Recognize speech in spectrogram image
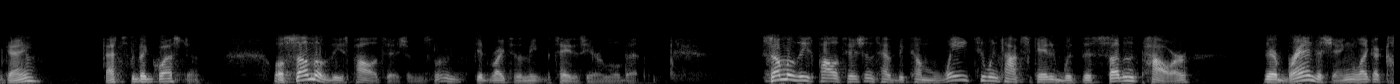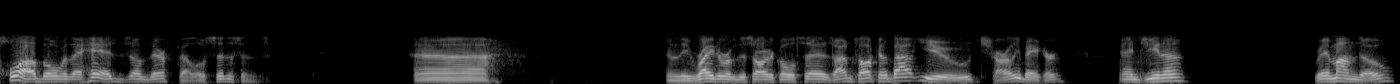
Okay? That's the big question. Well, some of these politicians, let me get right to the meat and potatoes here a little bit. Some of these politicians have become way too intoxicated with this sudden power they're brandishing like a club over the heads of their fellow citizens. Uh, and the writer of this article says, I'm talking about you, Charlie Baker, and Gina Raimondo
